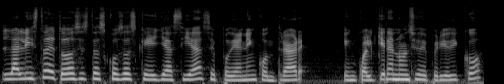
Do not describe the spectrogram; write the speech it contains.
La lista de todas estas cosas que ella hacía se podían encontrar en cualquier anuncio de periódico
